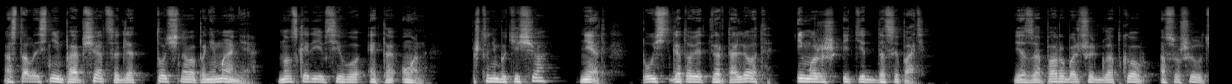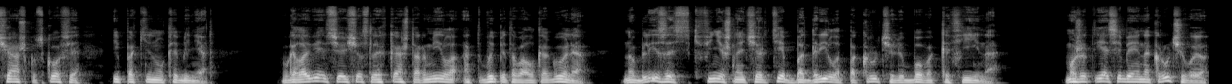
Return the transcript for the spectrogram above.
Осталось с ним пообщаться для точного понимания, но, скорее всего, это он – «Что-нибудь еще?» «Нет, пусть готовит вертолет, и можешь идти досыпать». Я за пару больших глотков осушил чашку с кофе и покинул кабинет. В голове все еще слегка штормило от выпитого алкоголя, но близость к финишной черте бодрила покруче любого кофеина. Может, я себя и накручиваю,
